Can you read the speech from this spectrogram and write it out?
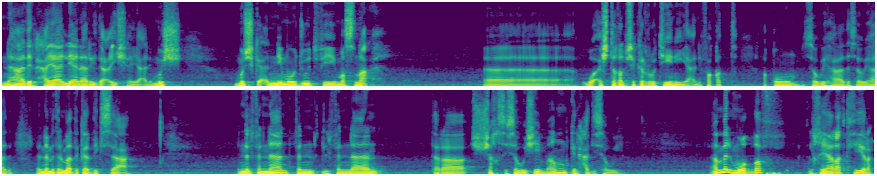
إن هذه الحياة اللي أنا أريد أعيشها يعني مش مش كأني موجود في مصنع آه، وأشتغل بشكل روتيني يعني فقط. أقوم أسوي هذا أسوي هذا. لأن مثل ما ذكرت ذيك الساعة إن الفنان فن الفنان ترى شخص يسوي شيء ما ممكن حد يسويه. أما الموظف الخيارات كثيرة.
